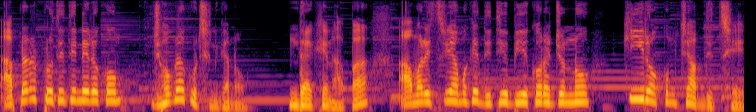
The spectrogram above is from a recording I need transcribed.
আপনারা প্রতিদিন এরকম ঝগড়া করছেন কেন? দেখেন আপা, আমার স্ত্রী আমাকে দ্বিতীয় বিয়ে করার জন্য কি রকম চাপ দিচ্ছে?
